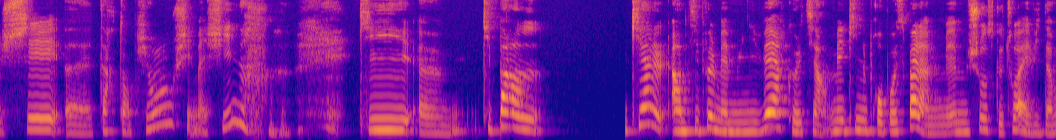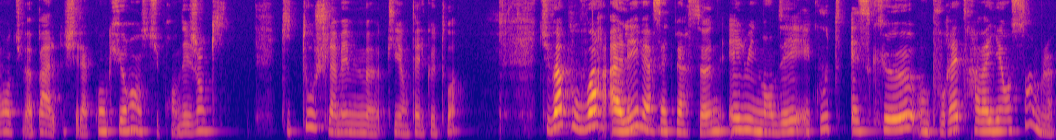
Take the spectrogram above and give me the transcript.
chez euh, Tartampion, chez Machine, qui, euh, qui parlent qui a un petit peu le même univers que le tien, mais qui ne propose pas la même chose que toi. Évidemment, tu vas pas chez la concurrence, tu prends des gens qui, touchent la même clientèle que toi. Tu vas pouvoir aller vers cette personne et lui demander, écoute, est-ce que on pourrait travailler ensemble?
